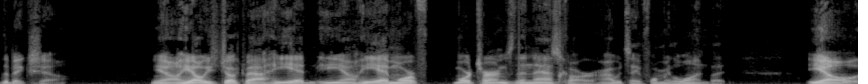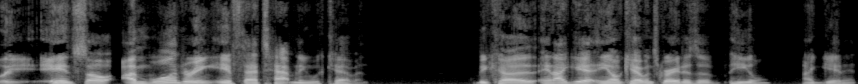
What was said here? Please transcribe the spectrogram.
the Big Show. You know, he always joked about he had, you know, he had more more turns than NASCAR. I would say Formula One, but you know, and so I'm wondering if that's happening with Kevin. Because, and I get, you know, Kevin's great as a heel. I get it.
